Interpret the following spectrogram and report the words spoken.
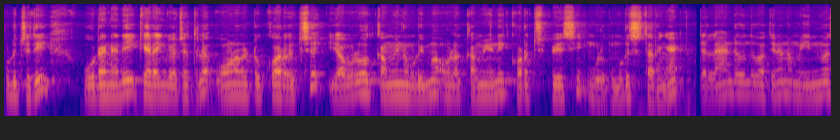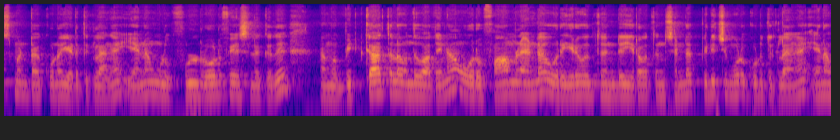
பிடிச்சது. உடனடி கிறங்கி பட்சத்தில் ஓனரை டுக்கார வச்சு எவ்வளோ கம்மி பண்ண முடியுமோ அவ்வளோ கம்மி பண்ணி குறைச்சி பேசி உங்களுக்கு முடிச்சு தரேங்க. இந்த லேண்டை வந்து பார்த்திங்கன்னா நம்ம இன்வெஸ்ட்மெண்ட்டாக கூட எடுத்துக்கலாங்க. ஏன்னா உங்களுக்கு ஃபுல் ரோடு ஃபேஸில் இருக்குது. நம்ம பிட்காத்தில் வந்து பார்த்திங்கன்னா ஒரு ஃபார்ம் லேண்டாக ஒரு இருபத்தெண்டு இருபத்தஞ்சு சென்டாக பிரித்து கூட கொடுத்துக்கலாங்க. ஏன்னா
